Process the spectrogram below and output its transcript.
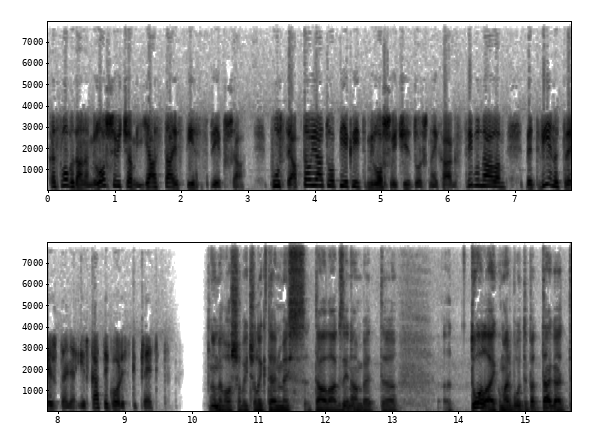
ka Slobodanam Miloševičam jāstājas tiesas priekšā. Puse aptaujāto piekrīt Miloševiča izdošanai Hāgas tribunālam, bet viena trešdaļa ir kategoriski pret. Nu, Miloševiča likteni mēs tālāk zinām, bet uh, Tolaik, varbūt pat tagad,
